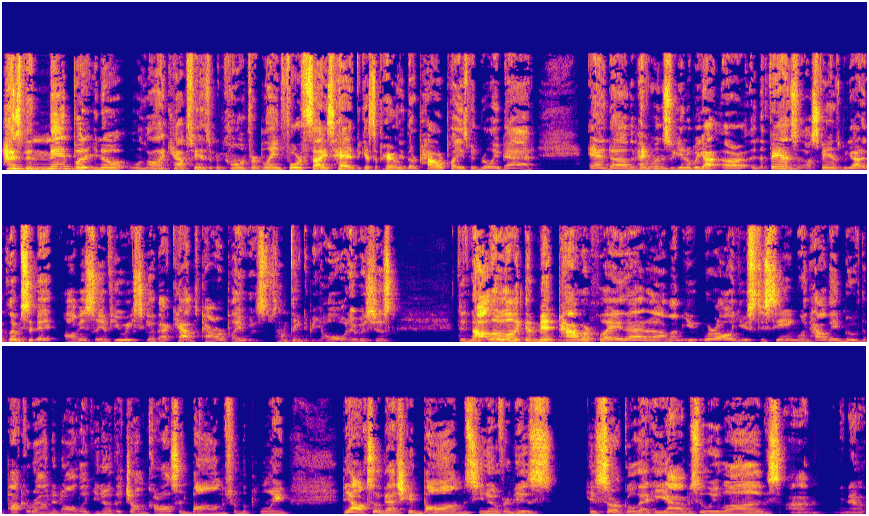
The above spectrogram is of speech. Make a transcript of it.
has been mint. But, you know, a lot of Caps fans have been calling for Blaine Forsythe's head because apparently their power play has been really bad. And uh, the Penguins, you know, we got, uh, and the fans, us fans, we got a glimpse of it, obviously, a few weeks ago. That Caps power play was something to behold. It was just, did not look like the mint power play that um, we're all used to seeing with how they move the puck around and all the, you know, the John Carlson bombs from the point, the Alex Ovechkin bombs, you know, from his his circle that he absolutely loves. Um, you know,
